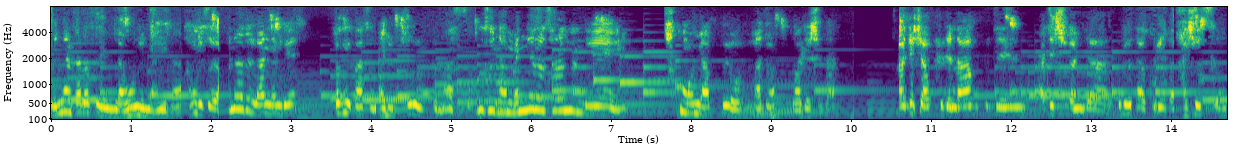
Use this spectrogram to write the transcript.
몇 년 살았어요. 이제 5년이 아니라. 거기서 하나를 낳았는데 거기 가서 아이를 둘을 또 낳았어. 그래서 한 몇 년을 살았는데 자꾸 몸이 아파요. 나도 아프고 아저씨가. 아 저씨 아프대 나 아프대 아저씨가 이제 그러다 그러다 가셨어.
